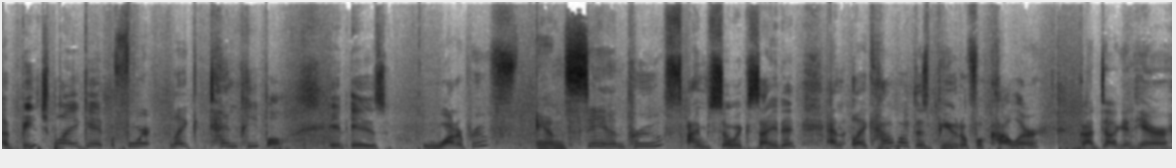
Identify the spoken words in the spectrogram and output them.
a beach blanket for like 10 people. It is waterproof and sandproof. I'm so excited. And like, how about this beautiful color? Got Doug in here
